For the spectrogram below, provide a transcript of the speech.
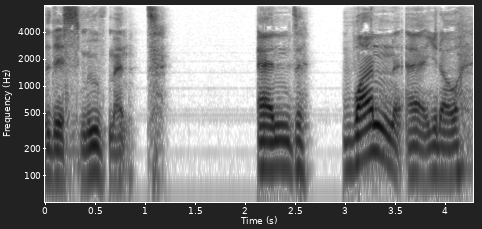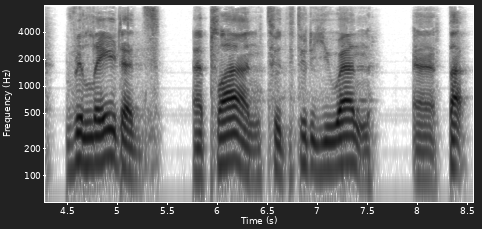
to this movement. And one, uh, you know, related uh, plan to, to the UN uh, that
